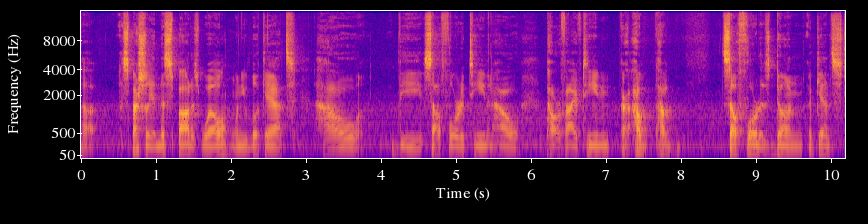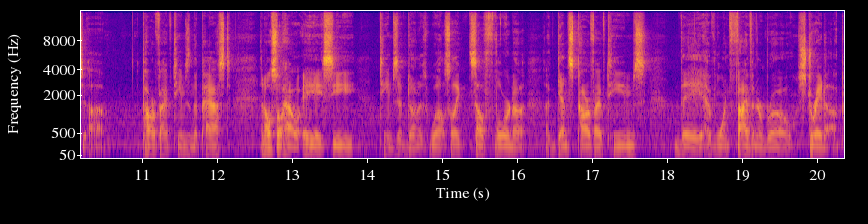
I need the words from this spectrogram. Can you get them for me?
uh, especially in this spot as well. When you look at how the South Florida team and how Power Five team or how how South Florida's done against uh, Power Five teams in the past, and also how AAC teams have done as well. So like South Florida against Power Five teams, they have won five in a row straight up,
